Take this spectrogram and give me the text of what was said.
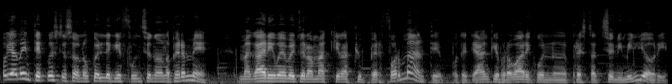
Ovviamente queste sono quelle che funzionano per me. Magari voi avete una macchina più performante, potete anche provare con prestazioni migliori.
